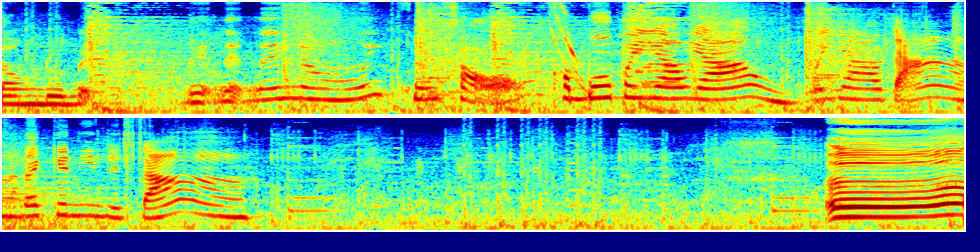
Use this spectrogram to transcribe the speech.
ลองดูเบ็ดเบ็ดเล็กๆน้อยๆคูณสองคอมโบไปยาวๆ ไปยาวจ้า ได้แค่นี้เลยจ้า เออ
